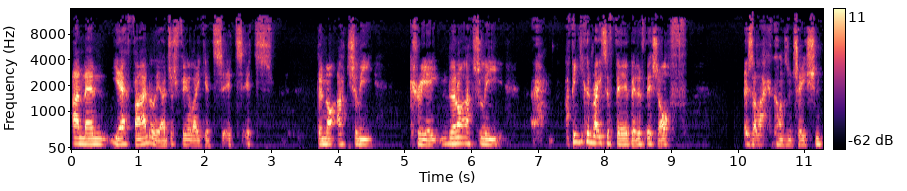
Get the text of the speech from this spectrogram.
and then, yeah, finally, I just feel like it's it's it's they're not actually creating. They're not actually. I think you could write a fair bit of this off as a lack of concentration,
